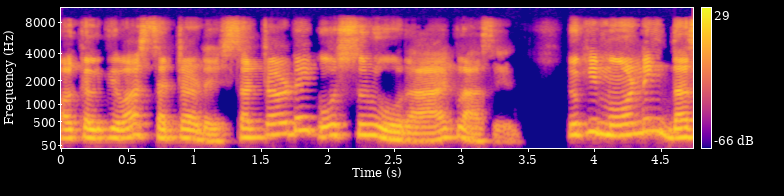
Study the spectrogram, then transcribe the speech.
और कल के बाद सैटरडे सैटरडे को शुरू हो रहा है क्लासेस क्योंकि मॉर्निंग 10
